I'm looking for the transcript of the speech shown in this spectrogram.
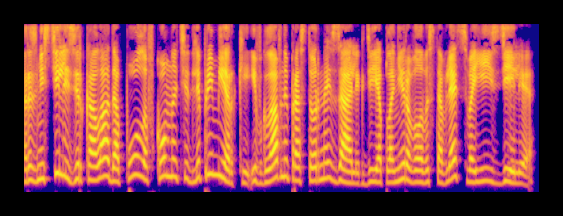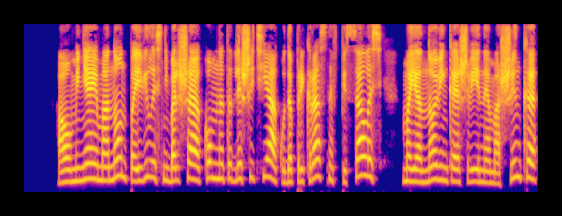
Разместили зеркала до пола в комнате для примерки и в главной просторной зале, где я планировала выставлять свои изделия. А у меня и Манон появилась небольшая комната для шитья, куда прекрасно вписалась моя новенькая швейная машинка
